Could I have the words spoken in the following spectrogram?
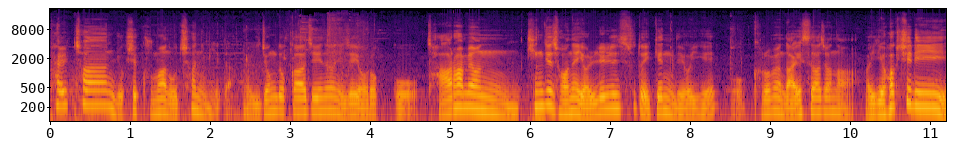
8,069만 5천입니다. 이 정도까지는 이제 열었고 잘하면 킹즈 전에 열릴 수도 있겠는데요, 이게? 어, 그러면 나이스 하잖아. 아, 이게 확실히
